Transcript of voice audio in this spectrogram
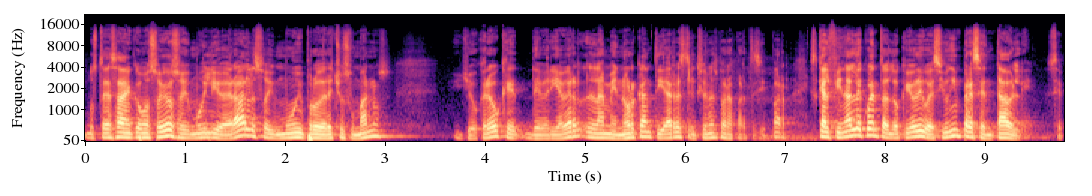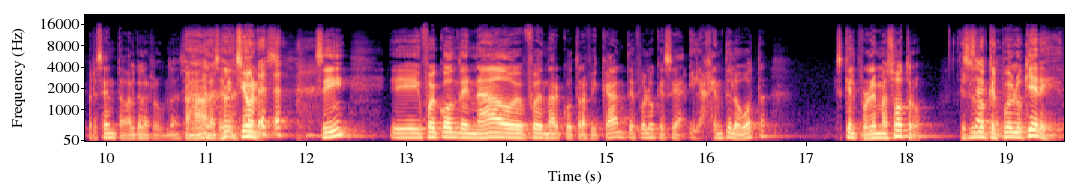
ustedes saben cómo soy yo, soy muy liberal, soy muy pro derechos humanos. Yo creo que debería haber la menor cantidad de restricciones para participar. Es que al final de cuentas, lo que yo digo es, si un impresentable se presenta, valga la redundancia, Ajá. a las elecciones, ¿sí? Eh, fue condenado, fue narcotraficante, fue lo que sea, y la gente lo vota, es que el problema es otro. Eso es lo que el Exacto. pueblo quiere.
